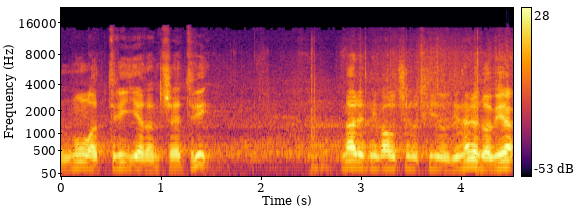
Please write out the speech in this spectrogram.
0314. Naredni voucher od 1000 dinara dobija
